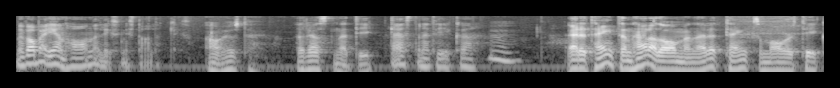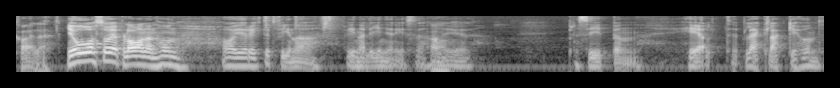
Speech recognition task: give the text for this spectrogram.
Men vi har bara en hane liksom i stallet. Liksom. Ja, just det. Resten är tik. Resten är tikar. Mm. Är det tänkt den här damen, är det tänkt som avel tika eller? Jo, så är planen. Hon har ju riktigt fina, fina linjer i sig. Hon Ja. är ju i princip en helt black lucky hund.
